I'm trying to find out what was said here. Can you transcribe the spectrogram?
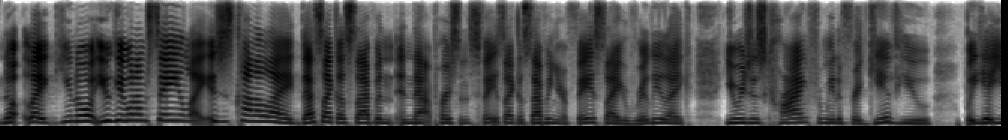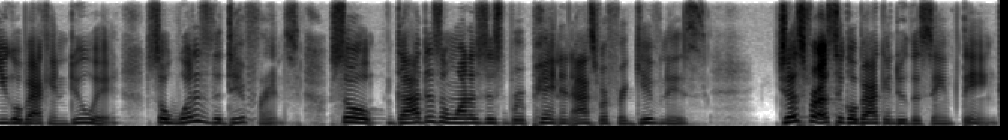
no, like you know, you get what I'm saying. Like it's just kind of like that's like a slap in, in that person's face, like a slap in your face. Like really, like you were just crying for me to forgive you, but yet you go back and do it. So what is the difference? So God doesn't want us just repent and ask for forgiveness just for us to go back and do the same thing.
